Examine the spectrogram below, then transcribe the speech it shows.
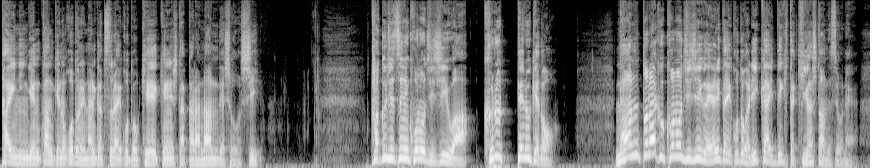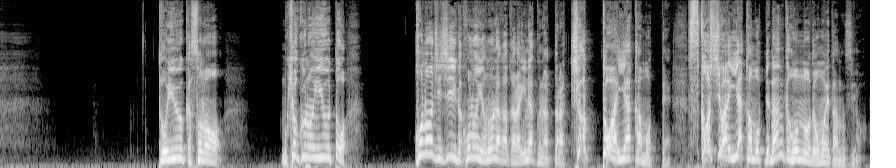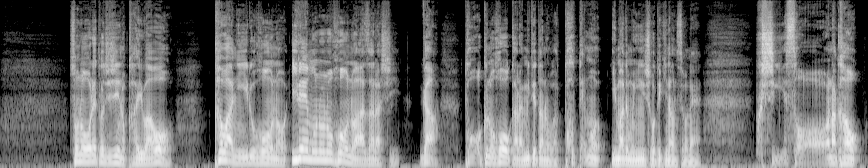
対人間関係のことで何か辛いことを経験したからなんでしょうし、確実にこのじじいは狂ってるけど、なんとなくこのじじいがやりたいことが理解できた気がしたんですよね。というか、その、極論言うと、このじじいがこの世の中からいなくなったら、ちょっとは嫌かもって、少しは嫌かもってなんか本能で思えたんですよ。その俺とじじいの会話を、川にいる方の入れ物の方のアザラシが、遠くの方から見てたのがとても今でも印象的なんですよね。不思議そうな顔。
